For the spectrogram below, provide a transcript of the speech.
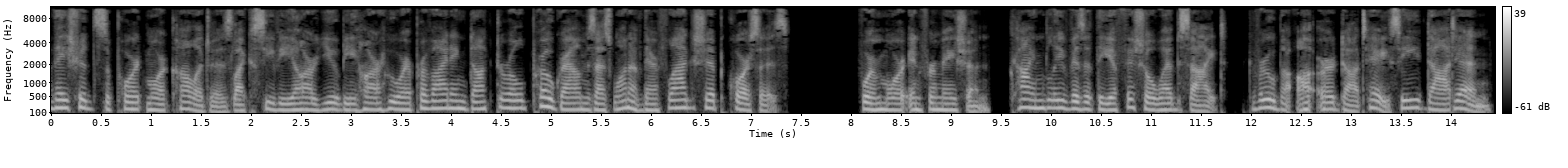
they should support more colleges like CVRU Bihar who are providing doctoral programs as one of their flagship courses. For more information, kindly visit the official website, cvrubihar.ac.in.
